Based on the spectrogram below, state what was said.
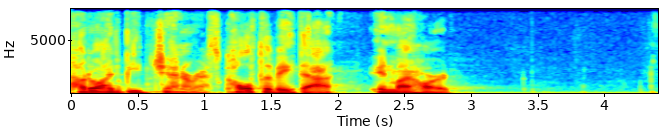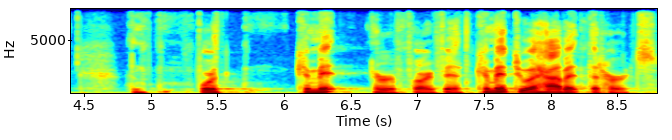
How do I be generous? Cultivate that in my heart. And fourth, commit, or sorry, fifth, commit to a habit that hurts.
